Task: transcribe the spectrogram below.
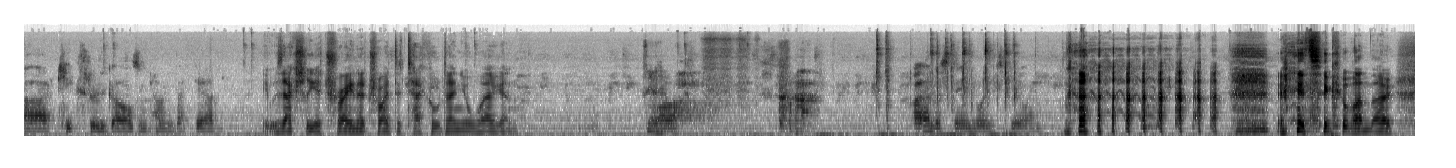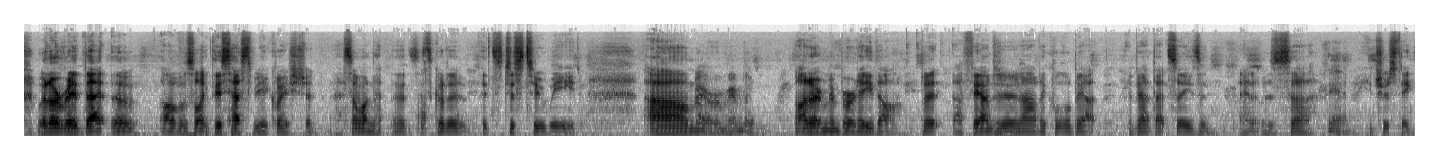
Uh, kick through the goals and coming back out. It was actually a trainer tried to tackle Daniel Wagon. Oh. I understand what he's feeling. it's a good one though. When I read that, uh, I was like, "This has to be a question. Someone, it's, it's got to. It's just too weird." I Um, don't remember. I don't remember it either, but I found it in an article about about that season, and it was uh, Yeah. interesting.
